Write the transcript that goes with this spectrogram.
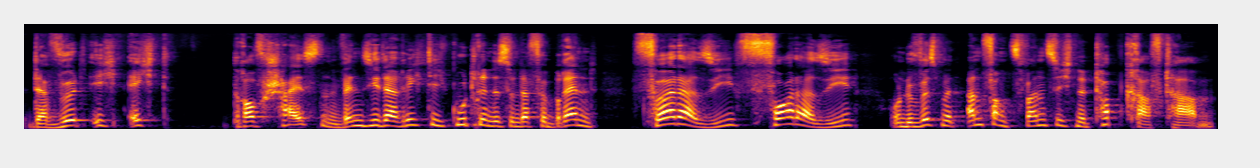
da würde ich echt drauf scheißen. Wenn sie da richtig gut drin ist und dafür brennt, förder sie, forder sie und du wirst mit Anfang 20 eine Topkraft haben.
